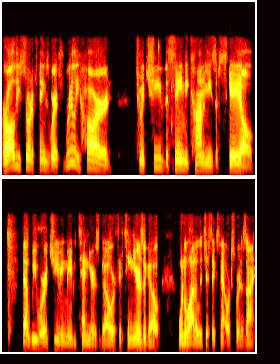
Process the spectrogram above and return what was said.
or all these sort of things where it's really hard to achieve the same economies of scale that we were achieving maybe 10 years ago or 15 years ago when a lot of logistics networks were designed.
